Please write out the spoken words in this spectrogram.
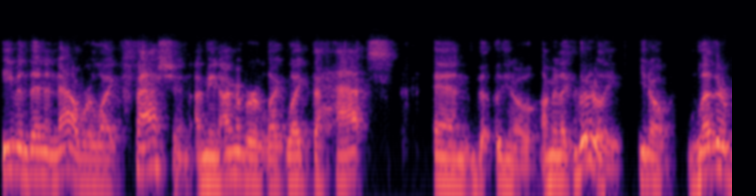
even then and now were like fashion. I mean, I remember like like the hats and the, you know, I mean, like literally, you know, leather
